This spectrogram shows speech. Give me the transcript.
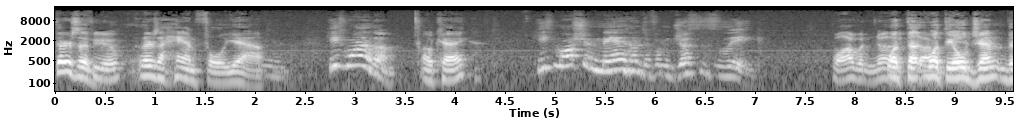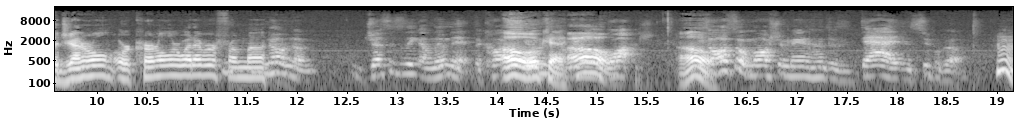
There's a Few. there's a handful. Yeah. He's one of them. Okay. He's Martian Manhunter from Justice League. Well, I wouldn't know. What that 'cause the what the old gen the general or colonel or whatever from? Uh, No, no. Justice League Unlimited. The cartoon Oh, okay. that we all Oh. watched. He's oh. also Martian Manhunter's dad in Supergirl. Hmm.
